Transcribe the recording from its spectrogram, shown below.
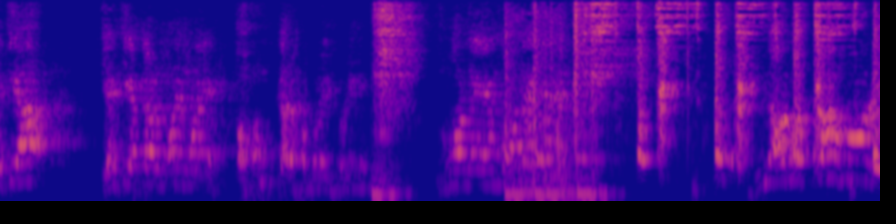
তেতিয়া তেতিয়া তাৰ মনে মনে অহংকাৰ হবলৈ ধৰিলে। মনে মনে অহংকাৰ নৰোত্তমে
